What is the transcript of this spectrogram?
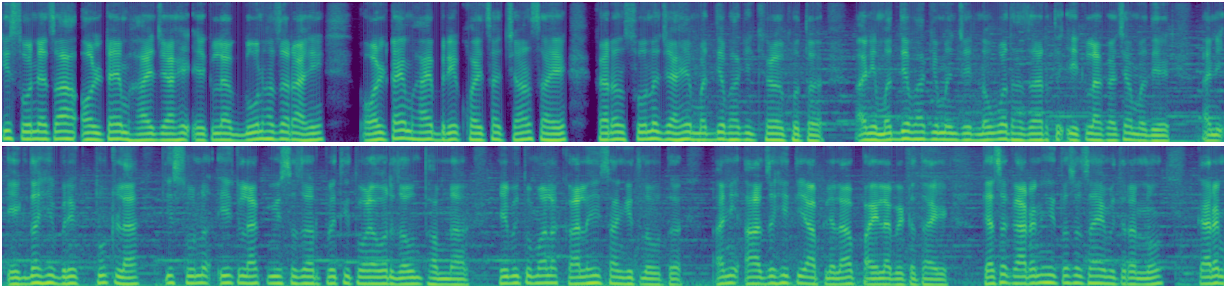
की सोन्याचा ऑल टाईम हाय जे आहे एक लाख दोन हजार आहे. ऑल टाईम हाय ब्रेक व्हायचा चान्स आहे कारण सोनं जे आहे मध्यभागी खेळत होतं. आणि मध्यभागी म्हणजे नव्वद हजार ते एक लाखाच्या मध्ये. आणि एकदा ही ब्रेक तुटला की सोनं एक लाख वीस हजार प्रति तोळ्यावर जाऊन थांबणार. हे मी तुम्हाला कालही सांगितलं होतं आणि आजही ती आपल्याला पाहायला भेटत आहे. त्याचं कारणही तसंच आहे मित्रांनो. कारण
